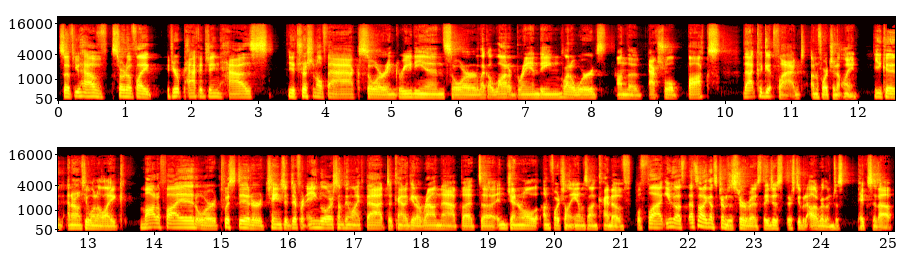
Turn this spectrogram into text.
So if you have sort of like if your packaging has nutritional facts or ingredients or like a lot of branding, a lot of words on the actual box, that could get flagged, unfortunately. You could, I don't know if you want to like modify it or twist it or change a different angle or something like that to kind of get around that. But uh, in general, unfortunately, Amazon kind of will flag, even though that's, not against terms of service. They just, their stupid algorithm just picks it up.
